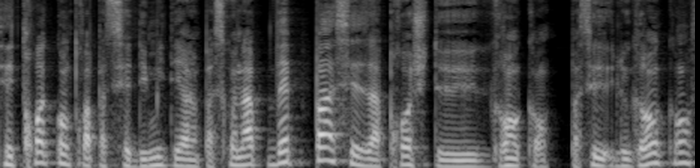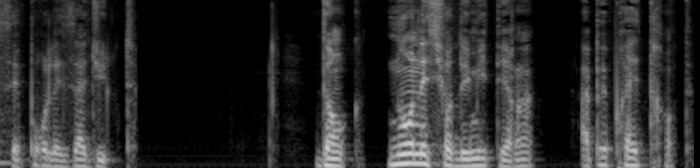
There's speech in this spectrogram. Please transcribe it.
c'est 3 contre 3 parce que c'est demi-terrain. Parce qu'on n'avait pas ces approches de grand camp. Parce que le grand camp, c'est pour les adultes. Donc, nous, on est sur demi-terrain, à peu près 30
